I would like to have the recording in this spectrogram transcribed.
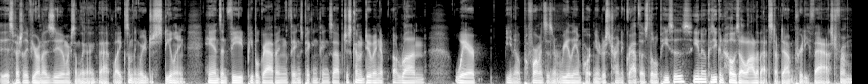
especially if you're on a Zoom or something like that, like something where you're just stealing hands and feet, people grabbing things, picking things up, just kind of doing a, a run where, you know, performance isn't really important. You're just trying to grab those little pieces, you know, because you can hose a lot of that stuff down pretty fast from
